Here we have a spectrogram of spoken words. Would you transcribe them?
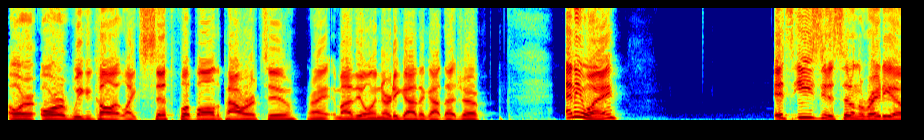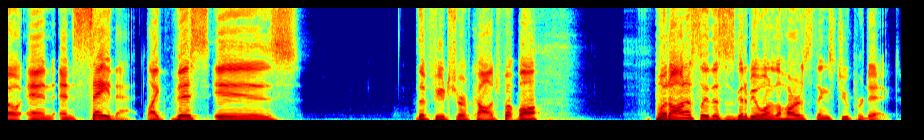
Or or we could call it like Sith football, the power of two, right? Am I the only nerdy guy that got that joke? Anyway, it's easy to sit on the radio and and say that. Like this is the future of college football. But honestly, this is going to be one of the hardest things to predict.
